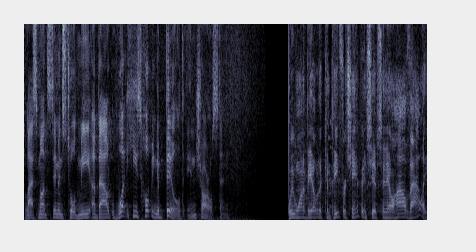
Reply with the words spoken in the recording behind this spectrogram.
Last month, Simmons told me about what he's hoping to build in Charleston. We want to be able to compete for championships in the Ohio Valley.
